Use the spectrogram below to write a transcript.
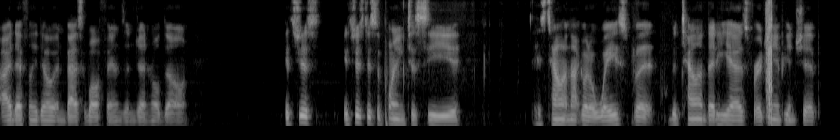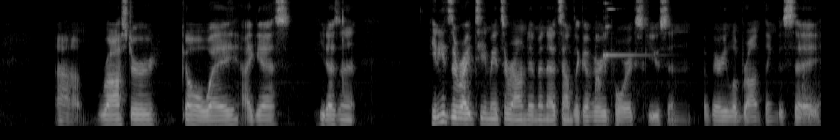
I definitely don't, and basketball fans in general don't. It's just it's just disappointing to see his talent not go to waste, but the talent that he has for a championship um, roster go away. I guess he doesn't. He needs the right teammates around him, and that sounds like a very poor excuse and a very LeBron thing to say,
